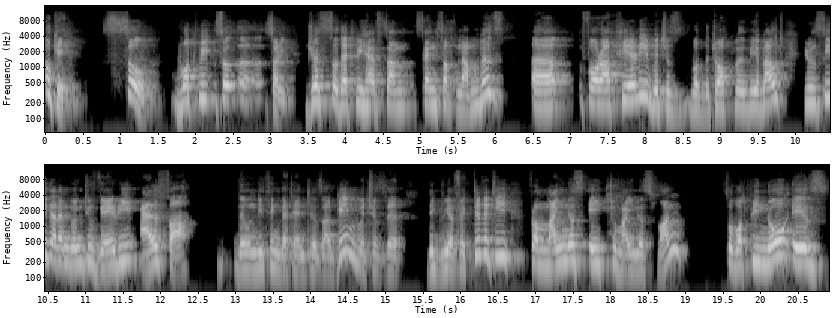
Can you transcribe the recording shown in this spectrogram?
Okay. So what we, so, uh, sorry, just so that we have some sense of numbers uh, for our theory, which is what the talk will be about, you'll see that I'm going to vary alpha, the only thing that enters our game, which is the degree of activity, from minus 8 to minus 1. So what we know is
